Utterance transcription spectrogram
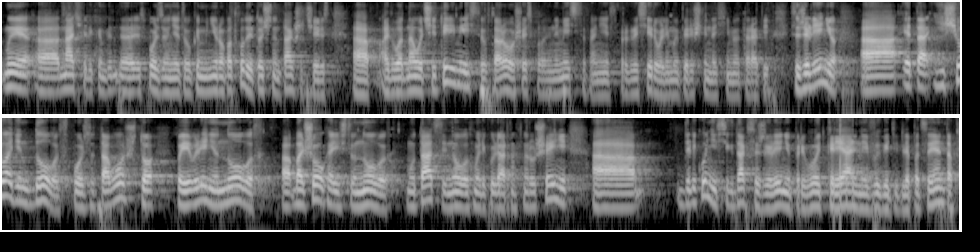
мы э, начали э, использование этого комбинированного подхода, и точно так же через у одного 4 месяца, у второго 6,5 месяцев они прогрессировали, мы перешли на химиотерапию. К сожалению, а, это еще один довод в пользу того, что появление новых, а, большого количества новых мутаций, новых молекулярных нарушений а, далеко не всегда, к сожалению, приводит к реальной выгоде для пациентов,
